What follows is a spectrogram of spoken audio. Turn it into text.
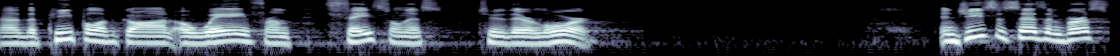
uh, the people of God away from faithfulness to their Lord. And Jesus says in verse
